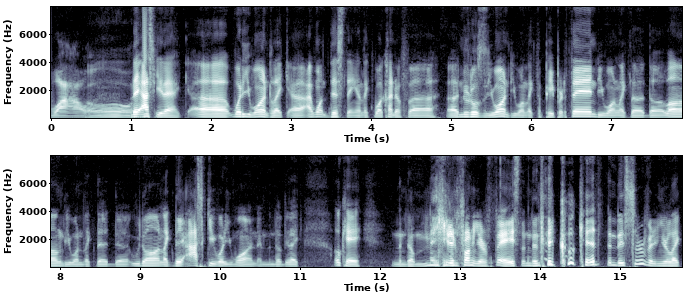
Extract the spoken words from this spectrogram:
wow. Oh. They ask you that, uh, what do you want? Like, uh, I want this thing, and like, what kind of uh, uh, noodles do you want? Do you want like the paper thin? Do you want like the the long? Do you want like the the udon? Like they ask you what you want, and then they'll be like, okay. And then they'll make it in front of your face, and then they cook it, and they serve it, and you're like,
